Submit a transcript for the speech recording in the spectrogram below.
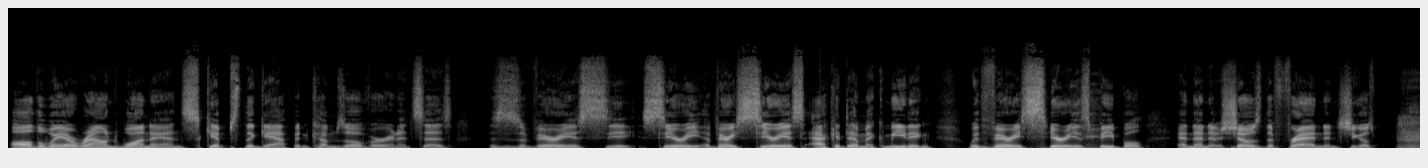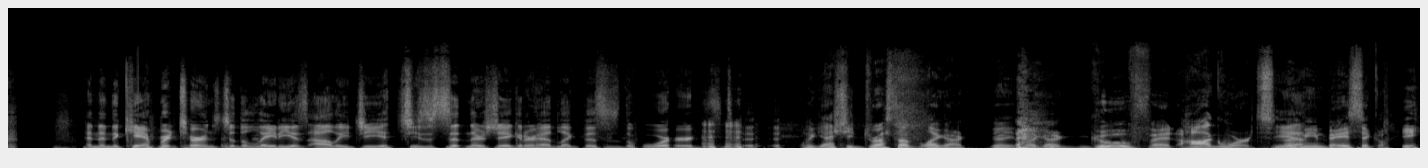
all the way around one end, skips the gap, and comes over, and it says, "This is a very se- seri- a very serious academic meeting with very serious people." And then it shows the friend, and she goes. And then the camera turns to the lady as Ali G, and she's just sitting there shaking her head like this is the worst. Well, yeah, she dressed up like a like a goof at Hogwarts. Yeah. I mean, basically.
